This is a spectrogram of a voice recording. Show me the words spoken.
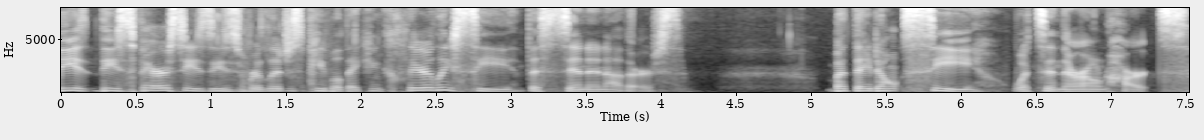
These, these Pharisees, these religious people, they can clearly see the sin in others, but they don't see what's in their own hearts.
